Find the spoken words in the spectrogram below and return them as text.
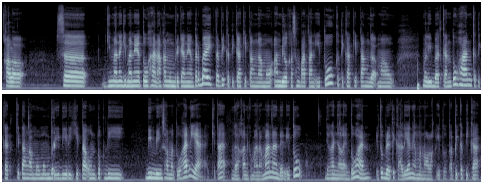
Kalau se gimana gimana ya Tuhan akan memberikan yang terbaik tapi ketika kita nggak mau ambil kesempatan itu ketika kita nggak mau melibatkan Tuhan ketika kita nggak mau memberi diri kita untuk dibimbing sama Tuhan ya kita nggak akan ke mana-mana. Dan itu jangan nyalain Tuhan. Itu berarti kalian yang menolak itu. Tapi ketika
